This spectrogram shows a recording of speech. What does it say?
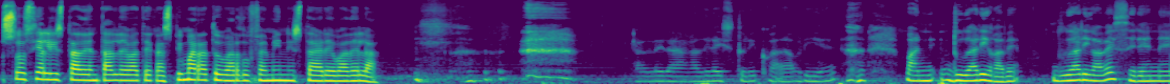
sozialista den talde batek azpimarratu behar du feminista ere badela? galdera, galdera historikoa da hori, eh? ba, dudari gabe, dudari gabe, zeren e,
